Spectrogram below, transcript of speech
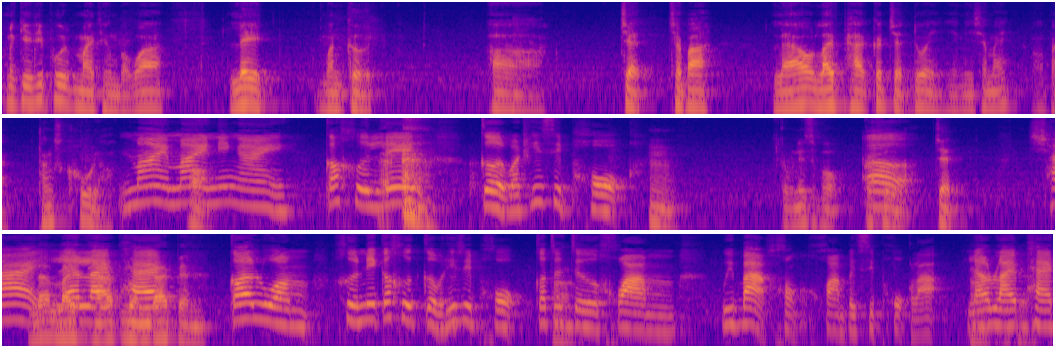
เมื่อกี้ที่พูดหมายถึงแบบว่า เลขวันเกิดอ่าเจ็ดใช่ปะแล้วไลฟ์แพดก็เจ็ดด้วยอย่างนี้ใช่ไหมเอาแบบทั้งคู่เหรอ ไม่ไม่อ๋อนี่ไง ก็คือเลขเกิดวันที่สิบหกอืมกับวันที่สิบหกเอก็คืออเจ็ดใช่ และและไล Life ฟ์ Path แพรวมดได้เป็นก็รวมคือนี่ก็คือเกิดวันที่16ก็จะอ่าเจอความวิบากของความเป็น16ละ แล้วโอเคไลฟ์แพด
